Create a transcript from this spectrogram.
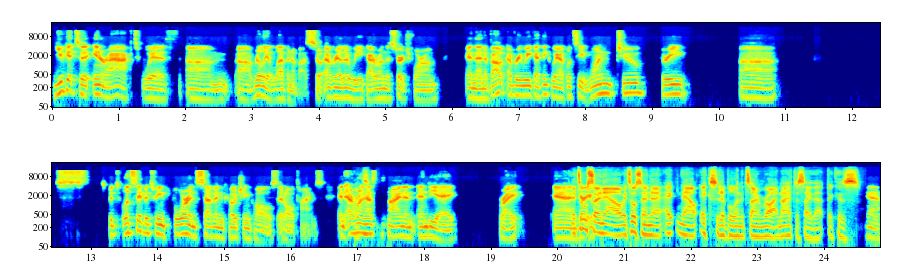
you get to interact with um, uh, really 11 of us. So every other week, I run the search forum. And then about every week, I think we have, let's see, one, two, three, uh, let's say between four and seven coaching calls at all times, and everyone has to sign an NDA, right? And it's also able- now it's also now now exitable in its own right, and I have to say that because yeah,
